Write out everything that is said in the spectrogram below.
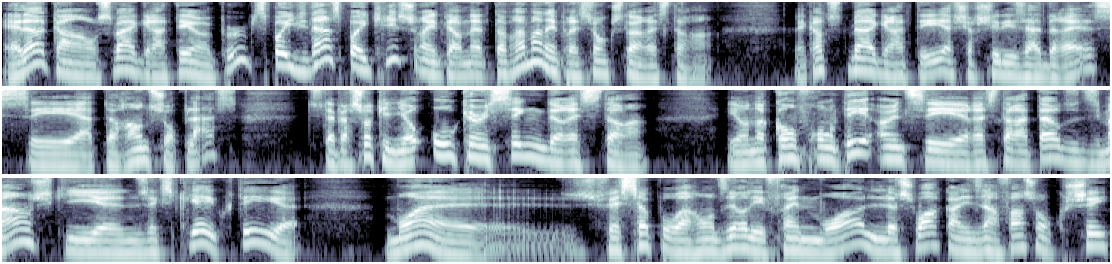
Et là, quand on se met à gratter un peu, c'est pas évident, c'est pas écrit sur Internet. T'as vraiment l'impression que c'est un restaurant. Mais quand tu te mets à gratter, à chercher des adresses et à te rendre sur place, tu t'aperçois qu'il n'y a aucun signe de restaurant. Et on a confronté un de ces restaurateurs du dimanche qui euh, nous expliquait, écoutez, euh, moi, euh, je fais ça pour arrondir les freins de mois. Le soir, quand les enfants sont couchés,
